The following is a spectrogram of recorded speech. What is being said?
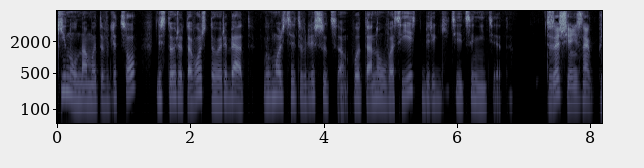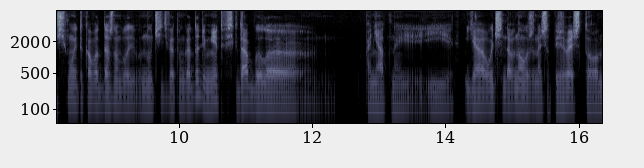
кинул нам это в лицо, историю того, что, ребят, вы можете этого лишиться. Вот оно у вас есть, берегите и цените это. Ты знаешь, я не знаю, почему это кого-то должно было научить в этом году. Для меня это всегда было понятно. И я очень давно уже начал переживать, что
